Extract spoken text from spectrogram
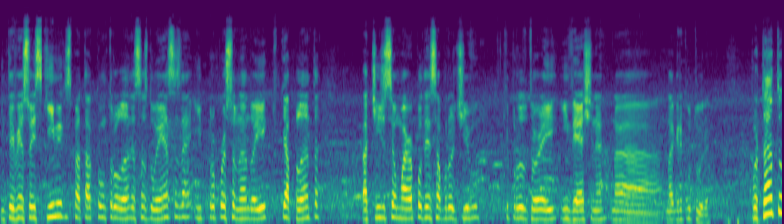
intervenções químicas para estar tá controlando essas doenças né, e proporcionando aí que a planta atinja seu maior potencial produtivo que o produtor aí investe né, na, na agricultura. Portanto,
